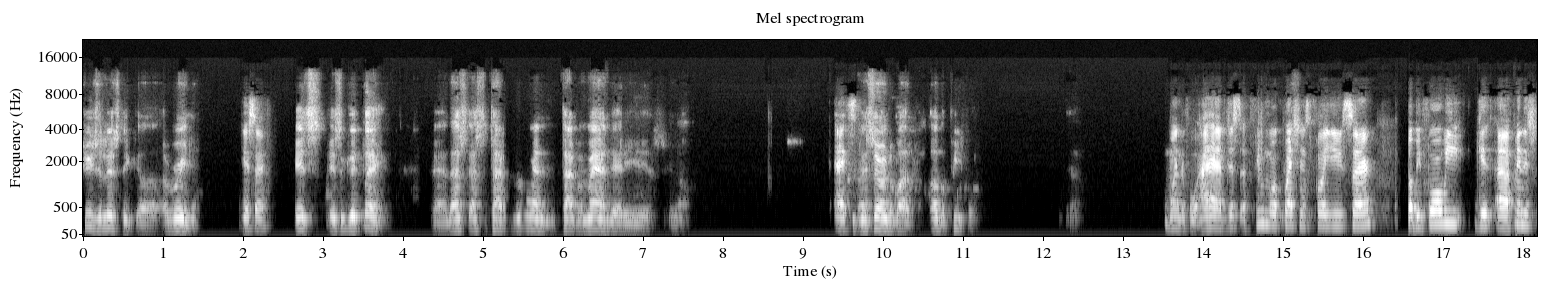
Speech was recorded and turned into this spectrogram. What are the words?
pugilistic uh, arena. Yes, sir it's it's a good thing, and that's that's the type of man type of man that he is. You know, excellent. Concerned about other people. Wonderful. I have just a few more questions for you, sir. But before we get uh, finished,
